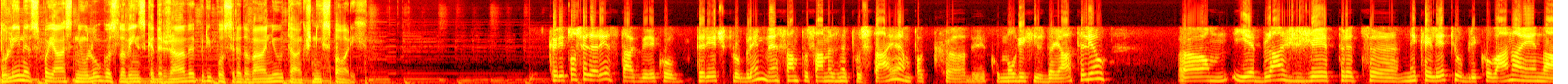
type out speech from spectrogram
Dolenec pojasni vlogo slovenske države pri posredovanju v takšnih sporih. Ker je to seveda res tak, bi rekel, pereč problem, ne samo posamezne postaje, ampak bi rekel, mnogih izdajateljev um, je bila že pred eh, nekaj leti oblikovana ena,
